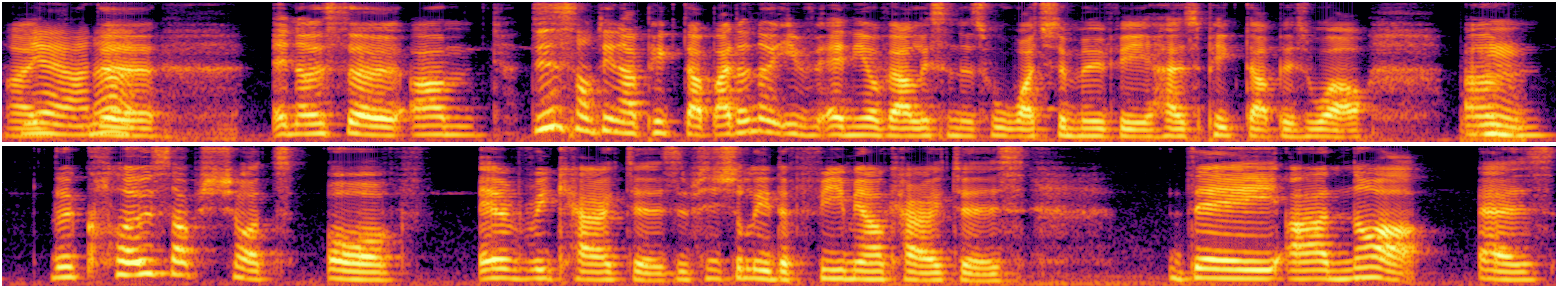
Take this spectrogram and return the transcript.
Like, Yeah, I know. The, and also, um, this is something I picked up. I don't know if any of our listeners who watched the movie has picked up as well. Um, Mm. The close-up shots of every characters, especially the female characters, they are not as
